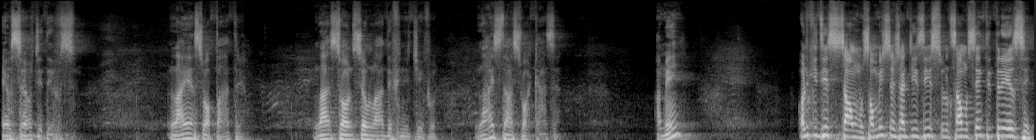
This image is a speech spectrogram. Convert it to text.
É o céu de Deus. Lá é a sua pátria. Lá só o seu lar definitivo. Lá está a sua casa. Amém? Olha o que diz Salmo, o salmista já diz isso, Salmo 113,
